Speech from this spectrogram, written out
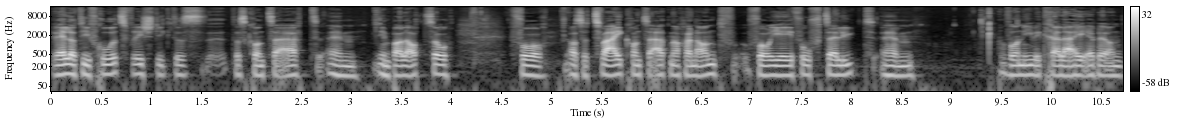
relativ kurzfristig das, das Konzert ähm, im Palazzo vor, also zwei Konzerte nacheinander vor je 15 Leuten, ähm, wo ich wirklich allein eben an,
